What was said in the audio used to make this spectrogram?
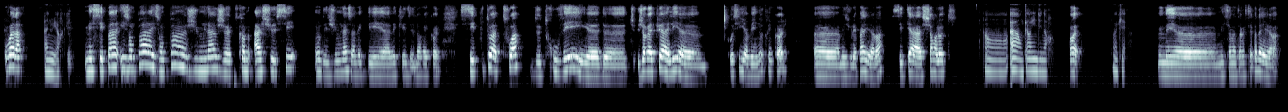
Voilà. À New York. Mais c'est pas, ils n'ont pas, ils ont pas un jumelage comme HEC ont des jumelages avec des, avec les, leur école. C'est plutôt à toi de trouver et euh, de. J'aurais pu aller euh, aussi. Il y avait une autre école, euh, mais je voulais pas aller là-bas. C'était à Charlotte. En... Ah, en Caroline du Nord. Ouais. Ok. Mais mais ça m'intéressait pas d'aller là-bas.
